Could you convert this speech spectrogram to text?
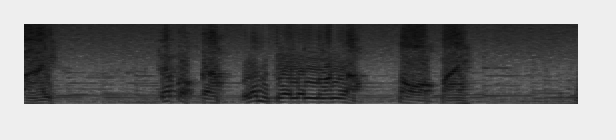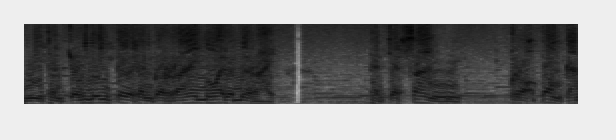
ตาย แล้วก็กลับล้มตัวลงนอนหลับต่อไป มีท่านโจงยิงเตะท่านก็ร้ายน้อยไปเมื่อไรท่านจะสร้างเกราะป้องกัน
